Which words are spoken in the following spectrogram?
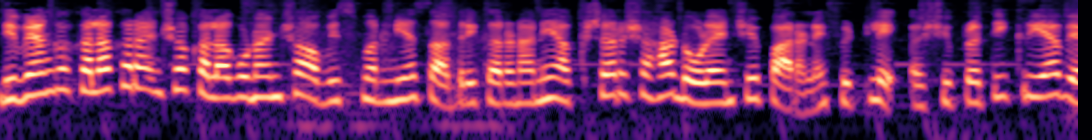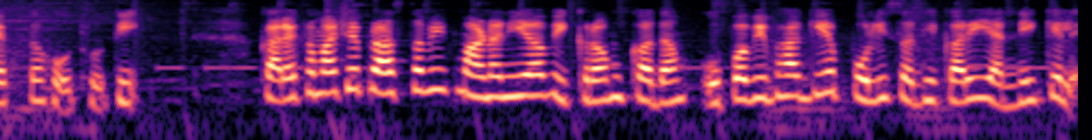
दिव्यांग कलाकारांच्या कलागुणांच्या अविस्मरणीय सादरीकरणाने अक्षरशः डोळ्यांचे पारणे फिटले अशी प्रतिक्रिया व्यक्त होत होती. कार्यक्रमाचे प्रास्ताविक माननीय विक्रम कदम उपविभागीय पोलीस अधिकारी यांनी केले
